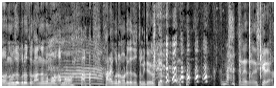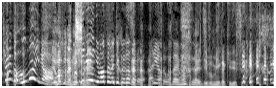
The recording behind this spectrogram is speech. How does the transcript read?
ろあのどぐろとかなんかもうあもう腹黒の俺がずっと見てるから。う まいなんかうまいな。うまくないうまく綺ない。麗にまとめてくださる。ありがとうございます、はい自分磨きです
